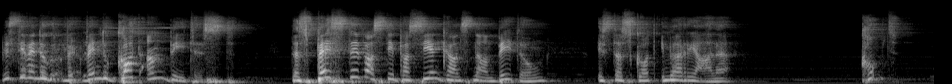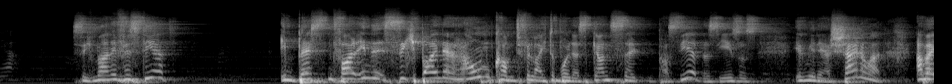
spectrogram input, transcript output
Wisst ihr, wenn du, wenn du Gott anbetest, das Beste, was dir passieren kann, ist eine Anbetung, ist, dass Gott immer realer kommt, sich manifestiert. Im besten Fall in, sichtbar in den Raum kommt, vielleicht, obwohl das ganz selten passiert, dass Jesus irgendwie eine Erscheinung hat. Aber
